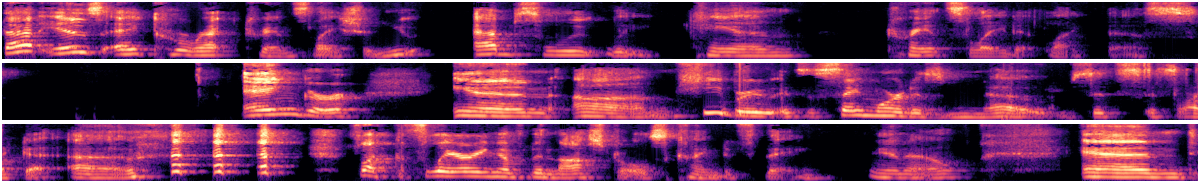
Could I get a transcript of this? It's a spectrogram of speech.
that is a correct translation. You absolutely can translate it like this. Anger in um, Hebrew is the same word as nose. It's it's like a uh, like flaring of the nostrils kind of thing, you know, and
